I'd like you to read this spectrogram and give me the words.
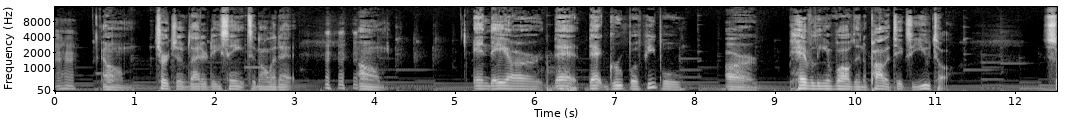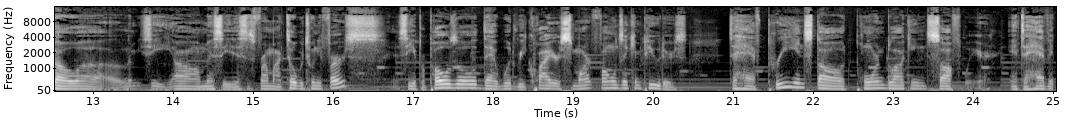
Mm-hmm. um Church of Latter Day Saints and all of that. um and they are that that group of people are heavily involved in the politics of Utah. So uh let me see. Um let's see. This is from October 21st. Let's see a proposal that would require smartphones and computers to have pre-installed porn blocking software and to have it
